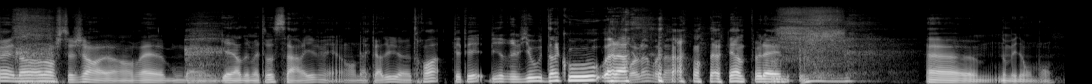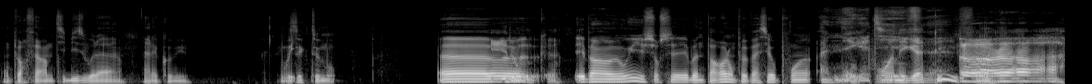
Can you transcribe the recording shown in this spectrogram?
ouais, non, non, non, je te jure, euh, en vrai, bon, bah, une galère de matos, ça arrive. Et on a perdu 3 PP Beer Review d'un coup. Voilà, Voilà, voilà. on avait un peu la haine. Euh, non, mais non, bon, on peut refaire un petit bisou à la, à la commu. Exactement. Euh, Et donc, eh ben oui, sur ces bonnes paroles, on peut passer au point négatif. point négatif. Ah.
